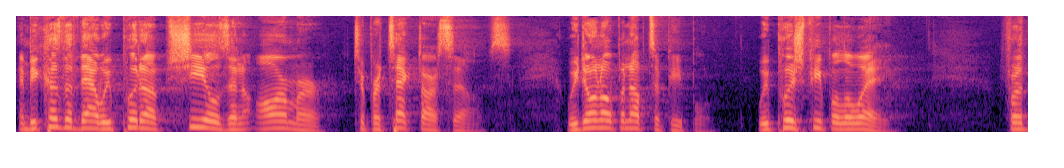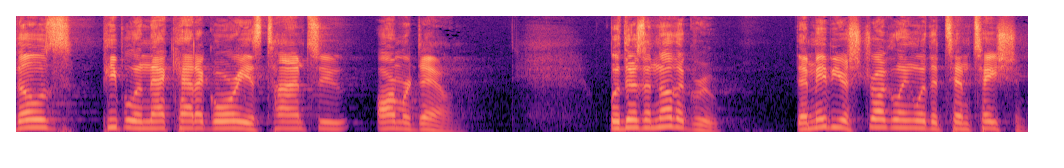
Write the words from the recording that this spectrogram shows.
And because of that, we put up shields and armor to protect ourselves. We don't open up to people, we push people away. For those people in that category, it's time to armor down. But there's another group that maybe you're struggling with a temptation.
